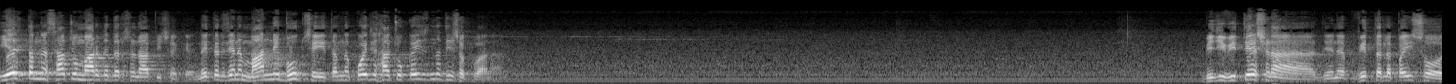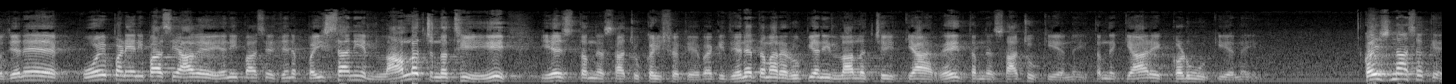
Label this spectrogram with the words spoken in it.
એ જ તમને સાચું માર્ગદર્શન આપી શકે. નહીતર જેને માનની ભૂખ છે એ તમને કોઈ સાચું કહી જ નથી શકવાના. બીજી વિતેષણા, જેને વિત્ત એટલે પૈસો, જેને કોઈ પણ એની પાસે આવે, એની પાસે જેને પૈસાની લાલચ નથી, એ જ તમને સાચું કહી શકે. બાકી જેને તમારે રૂપિયાની લાલચ છે ક્યારેય તમને સાચું કહે નહીં. તમને ક્યારેય કડવું કહે નહીં. કહી જ ના શકે.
